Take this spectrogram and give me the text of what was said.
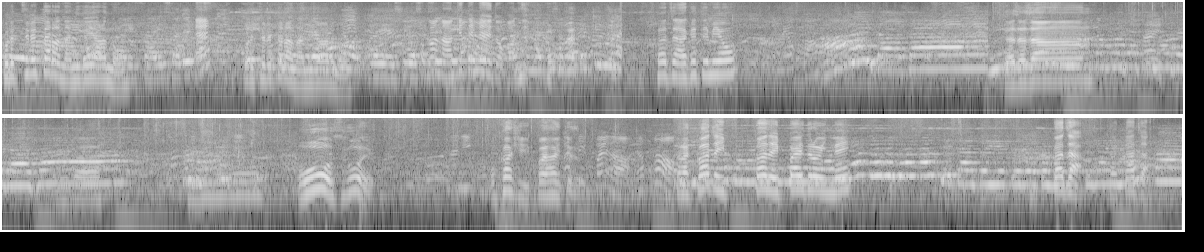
これ釣れたら何がやるの？え？これ釣れたら何があるの？わかんない。開けてみないとわかんない。はい、さあちゃん開けてみよう。じゃじゃじゃーん。おおすごい。何？お菓子いっぱい入ってる。いっぱいなやったほら母ちゃん母ちゃんいっぱいドロインね。ガチャガチャこち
